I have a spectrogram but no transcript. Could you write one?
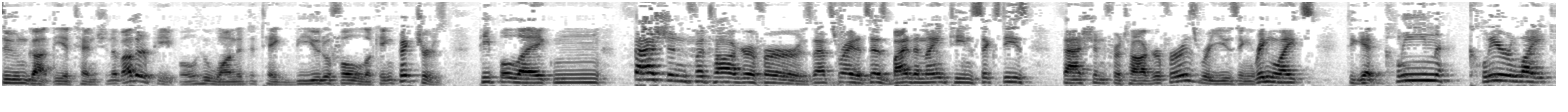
soon got the attention of other people who wanted to take beautiful looking pictures. People like mm, fashion photographers. That's right. It says by the 1960s, fashion photographers were using ring lights to get clean, clear light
